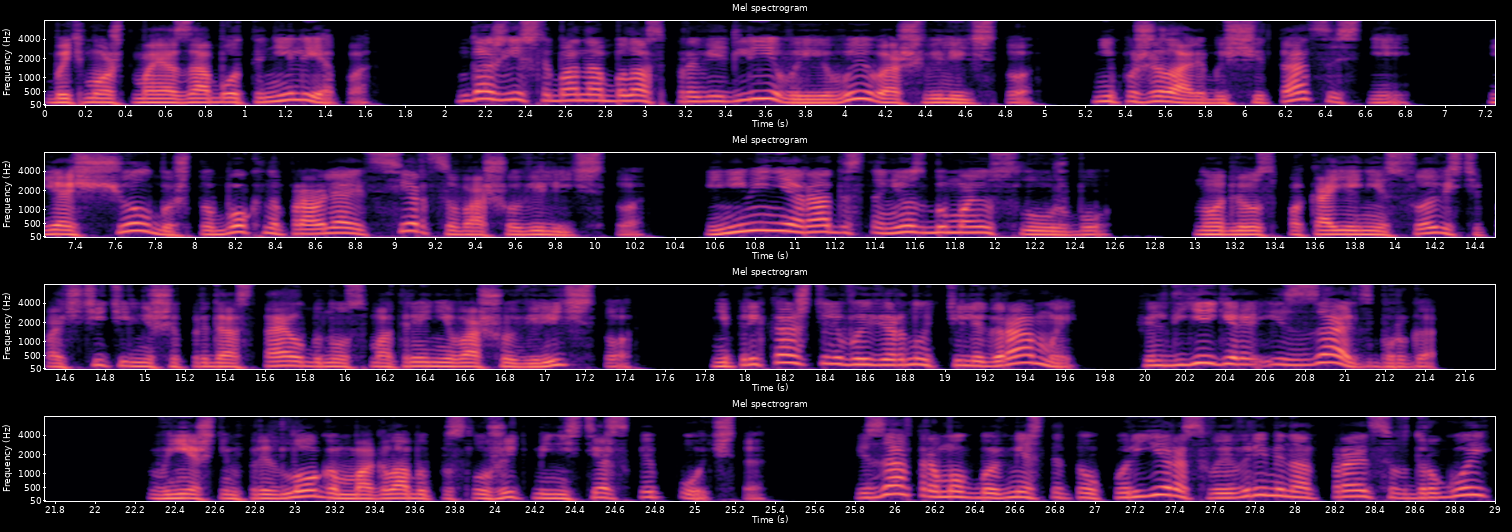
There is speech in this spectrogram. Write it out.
Быть может, моя забота нелепа, но даже если бы она была справедлива, и вы, ваше величество, не пожелали бы считаться с ней, я счел бы, что Бог направляет сердце вашего величества, и не менее радостно нес бы мою службу, но для успокоения совести почтительнейше предоставил бы на усмотрение вашего величества, не прикажете ли вы вернуть телеграммы фельдъегера из Зальцбурга, Внешним предлогом могла бы послужить министерская почта. И завтра мог бы вместо этого курьера своевременно отправиться в другой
